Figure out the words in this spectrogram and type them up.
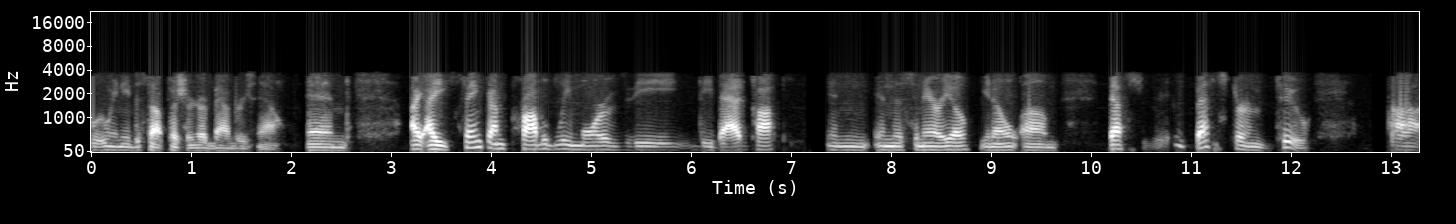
we need to stop pushing our boundaries now. And I, I think I'm probably more of the the bad cop in in this scenario. You know, um, Beth's Beth's too. Uh,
